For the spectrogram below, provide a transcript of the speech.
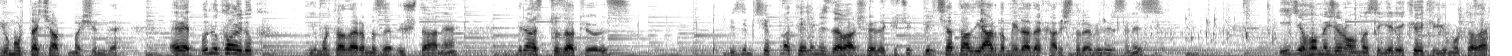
Yumurta çarpma şimdi. Evet bunu koyduk. Yumurtalarımızı 3 tane. Biraz tuz atıyoruz. Bizim çırpma telimiz de var şöyle küçük. Bir çatal yardımıyla da karıştırabilirsiniz. İyice homojen olması gerekiyor ki yumurtalar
